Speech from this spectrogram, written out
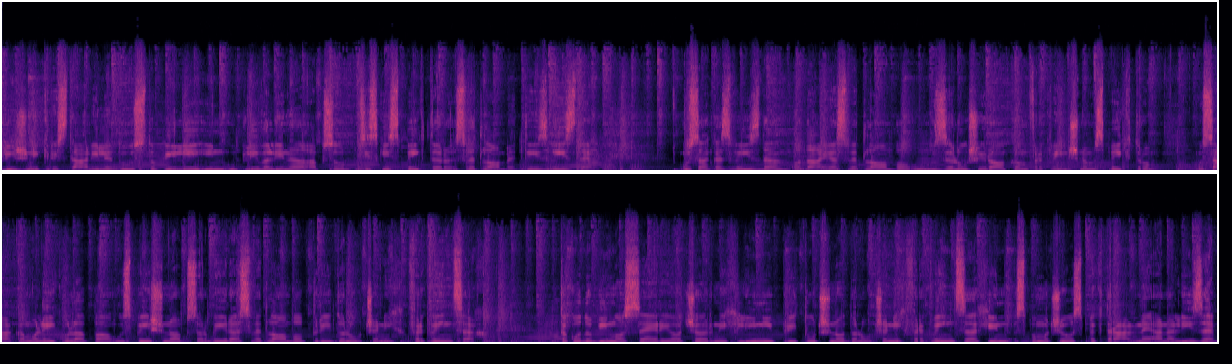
bližnji kristali ledu stopili in vplivali na absorpcijski spektr svetlobe te zvezde. Vsaka zvezda oddaja svetlobo v zelo širokem frekvenčnem spektru, vsaka molekula pa uspešno absorbira svetlobo pri določenih frekvencah. Tako dobimo serijo črnih linij pri točno določenih frekvencah in s pomočjo spektralne analize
